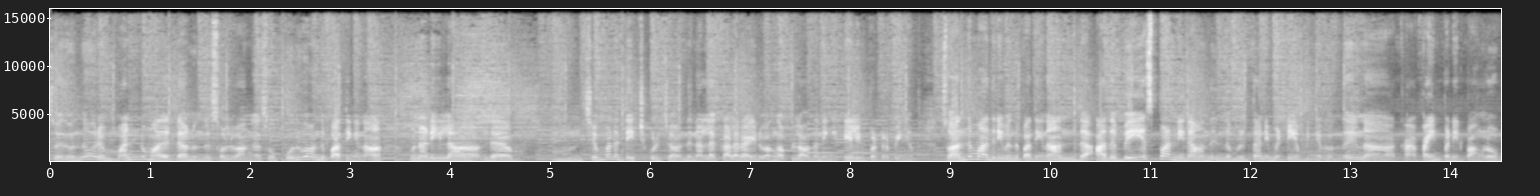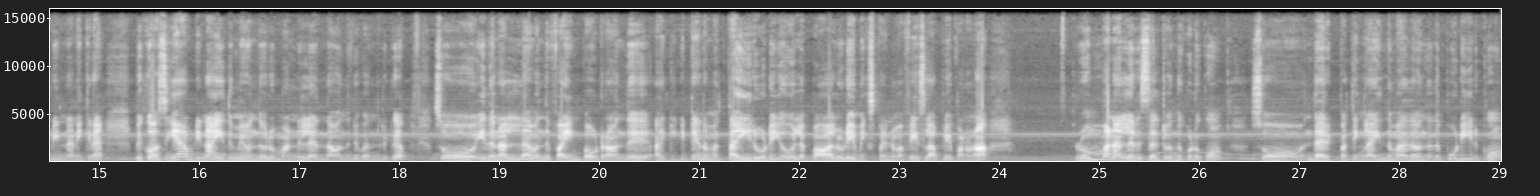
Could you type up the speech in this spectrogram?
ஸோ இது வந்து ஒரு மண் மாதிரி தான் வந்து சொல்லுவாங்க. ஸோ பொதுவாக வந்து பார்த்தீங்கன்னா முன்னாடிலாம் இந்த செம்மண்ணை தேய்ச்சி குளிச்சா வந்து நல்லா கலர் ஆகிடுவாங்க அப்படிலாம் வந்து நீங்கள் கேள்விப்பட்டிருப்பீங்க. ஸோ அந்த மாதிரி வந்து பார்த்தீங்கன்னா அந்த அதை பேஸ் பண்ணி தான் வந்து இந்த முல்தானி மெட்டி அப்படிங்கிறது வந்து நான் ஃபைன் பண்ணியிருப்பாங்களோ அப்படின்னு நினைக்கிறேன். பிகாஸ் ஏன் அப்படின்னா இதுவுமே வந்து ஒரு மண்ணில் இருந்து தான் வந்துட்டு வந்திருக்கு. ஸோ இதை நல்லா வந்து ஃபைன் பவுடராக வந்து ஆக்கிக்கிட்டு நம்ம தயிரோடையோ இல்லை பாலுடையோ மிக்ஸ் பண்ணி நம்ம ஃபேஸில் அப்ளை பண்ணோம்னா ரொம்ப நல்ல ரிசல்ட் வந்து கொடுக்கும். ஸோ இந்த இருக்குது பார்த்தீங்களா இந்த மாதிரி தான் வந்து அந்த பொடி இருக்கும்.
